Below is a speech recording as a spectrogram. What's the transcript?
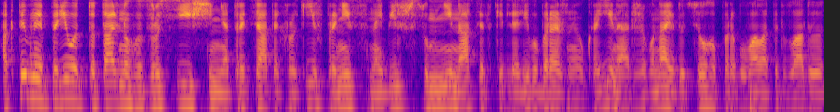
Активний період тотального зросійщення 30-х років приніс найбільш сумні наслідки для лівобережної України, адже вона і до цього перебувала під владою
